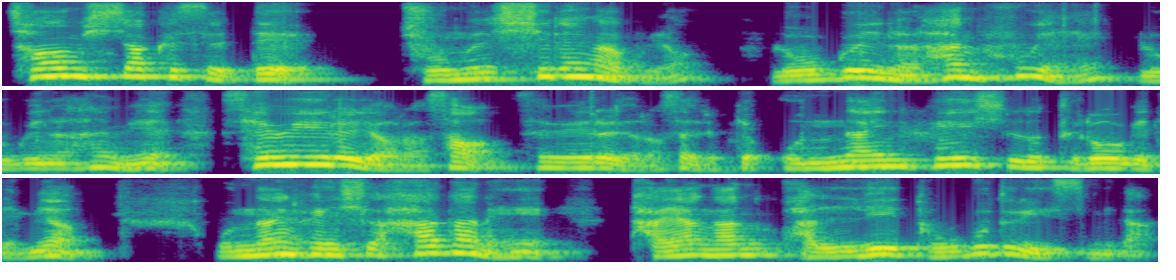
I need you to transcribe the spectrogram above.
처음 시작했을 때 줌을 실행하고요. 로그인을 한 후에 로그인을 한 후에 새 회의를 열어서 새 회의를 열어서 이렇게 온라인 회의실로 들어오게 되면 온라인 회의실 하단에 다양한 관리 도구들이 있습니다.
